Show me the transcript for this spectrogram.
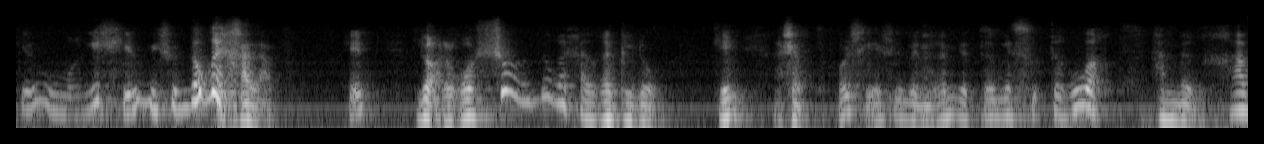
כאילו הוא מרגיש כאילו מישהו דורך עליו, כן? לא על ראשו, הוא דורך על רגלו, כן? עכשיו, ככל שיש לבן אדם יותר גסות הרוח, המרחב,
